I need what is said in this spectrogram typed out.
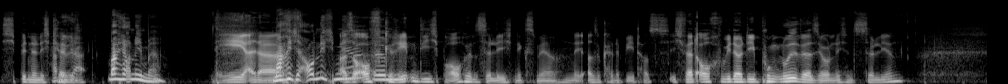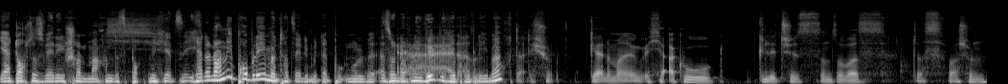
ich bin ja nicht ich, Kevin. ja- mach ich auch nicht mehr. Nee, Alter. Mach ich auch nicht mehr. Also auf ähm, Geräten, die ich brauche, installiere ich nichts mehr. Nee, also keine Betas. Ich werde auch wieder die Punkt .0 Version nicht installieren. Ja, doch, das werde ich schon machen. Das bockt mich jetzt nicht. Ich hatte noch nie Probleme tatsächlich mit der Punkt Null. Also noch nie wirkliche Probleme. Also, doch, da hatte ich schon gerne mal irgendwelche Akku-Glitches und sowas. Das war schon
